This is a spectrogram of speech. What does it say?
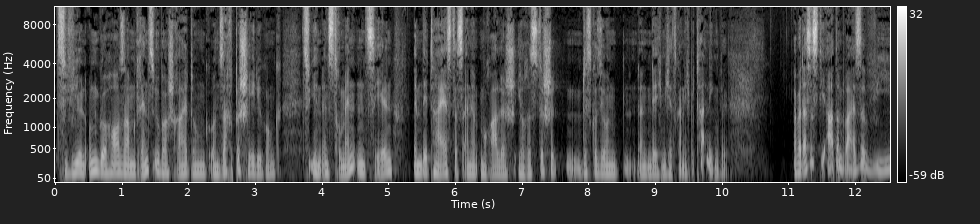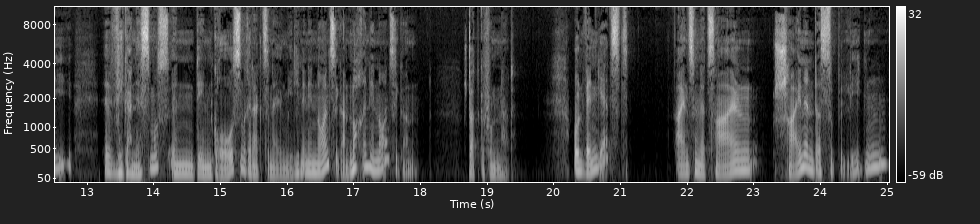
zivilen Ungehorsam, Grenzüberschreitung und Sachbeschädigung zu ihren Instrumenten zählen. Im Detail ist das eine moralisch-juristische Diskussion, an der ich mich jetzt gar nicht beteiligen will. Aber das ist die Art und Weise, wie äh, Veganismus in den großen redaktionellen Medien in den 90ern, noch in den 90ern stattgefunden hat. Und wenn jetzt einzelne Zahlen scheinen das zu belegen,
